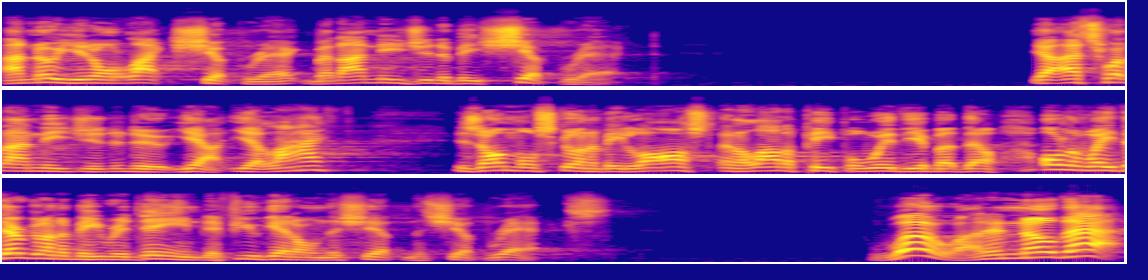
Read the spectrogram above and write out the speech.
I know you don't like shipwreck, but I need you to be shipwrecked. Yeah, that's what I need you to do. Yeah, your life is almost going to be lost, and a lot of people with you, but the only way they're going to be redeemed if you get on the ship and the ship wrecks. Whoa, I didn't know that.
